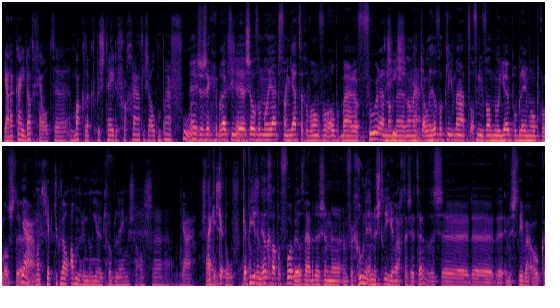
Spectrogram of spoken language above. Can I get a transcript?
ja, dan kan je dat geld uh, makkelijk besteden voor gratis openbaar vervoer. Nee, zo zeg, gebruikt dus, je uh, zoveel miljard van jetten gewoon voor openbaar vervoer. En precies, dan, uh, dan ja. heb je al heel veel klimaat- of in ieder geval milieuproblemen opgelost. ja, want je hebt natuurlijk wel andere milieuproblemen zoals ja, fijnstof. Ik, ik, heb hier een heel grappig voorbeeld. We hebben dus een, een vergroene industrie hierachter zitten. Dat is de, de industrie waar ook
